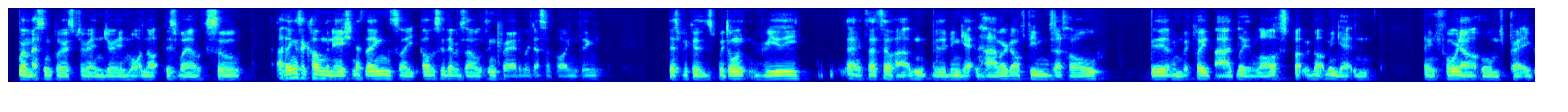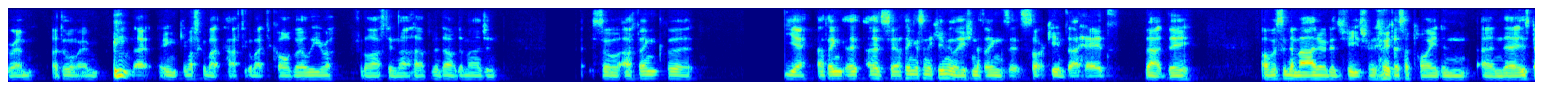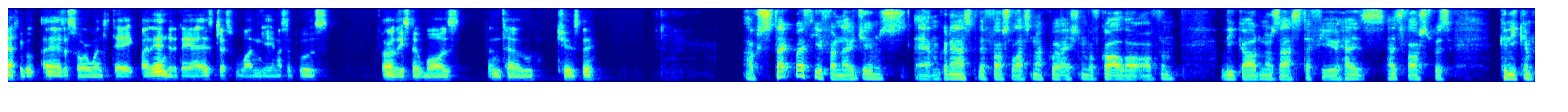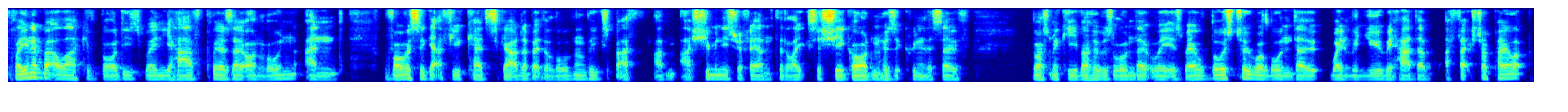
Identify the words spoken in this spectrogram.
we're missing players for injury and whatnot as well. So I think it's a combination of things. Like obviously the result's incredibly disappointing, just because we don't really, I still haven't really been getting hammered off teams at all. Really, I mean we played badly and lost, but we've not been getting. I mean four 0 at home's pretty grim. I don't. I think you must go back have to go back to Caldwell era for the last time that happened. I would imagine. So I think that yeah, I think I'd say I think it's an accumulation of things that sort of came to a head that day. Obviously, the manner of the defeat's really disappointing, and uh, it's difficult. It is a sore one to take. But at the end of the day, it is just one game, I suppose, or at least it was until Tuesday. I'll stick with you for now, James. Uh, I'm going to ask the first listener question. We've got a lot of them. Lee Gardner's asked a few. His his first was, can you complain about a lack of bodies when you have players out on loan and We've obviously got a few kids scattered about the Lowland Leagues, but I, am assuming he's referring to the likes of Shea Gordon, who's at Queen of the South, Ross McKeever, who was loaned out late as well. Those two were loaned out when we knew we had a, a fixture pile up.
